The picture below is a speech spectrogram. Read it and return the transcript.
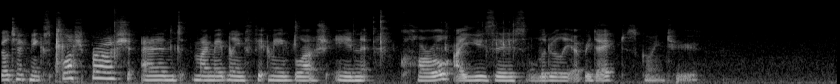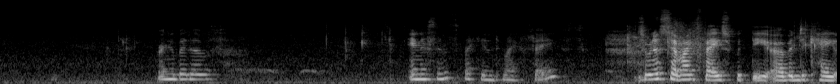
Real Techniques blush brush and my Maybelline Fit Me blush in Coral. I use this literally every day. Just going to bring a bit of innocence back into my face. So I'm going to set my face with the Urban Decay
